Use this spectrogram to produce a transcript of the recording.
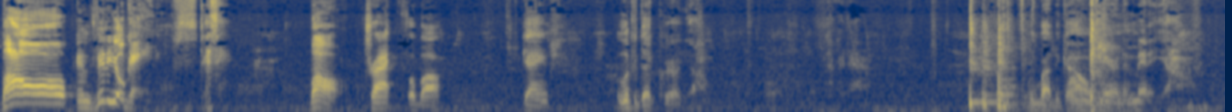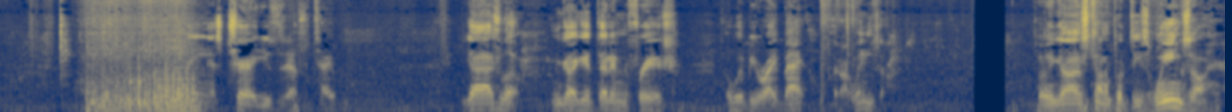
Ball and video games. That's it. Ball, track, football, games. Look at that grill, y'all. Look at that. We about to go home here in a minute, y'all. Bring this chair, use it as a table. You guys, look, we gotta get that in the fridge. So we'll be right back. Put our wings on. So you guys, trying to put these wings on here.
